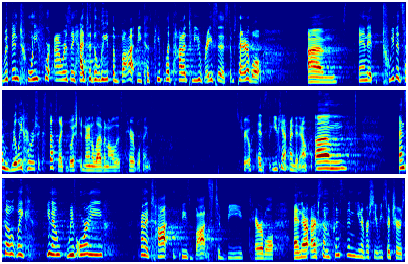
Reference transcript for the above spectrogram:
within 24 hours, they had to delete the bot because people had taught it to be racist. It was terrible. Um, and it tweeted some really horrific stuff like Bush did 9 11, all those terrible things. True. It's, you can't find it now. Um, and so, like, you know, we've already kind of taught these bots to be terrible. And there are some Princeton University researchers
